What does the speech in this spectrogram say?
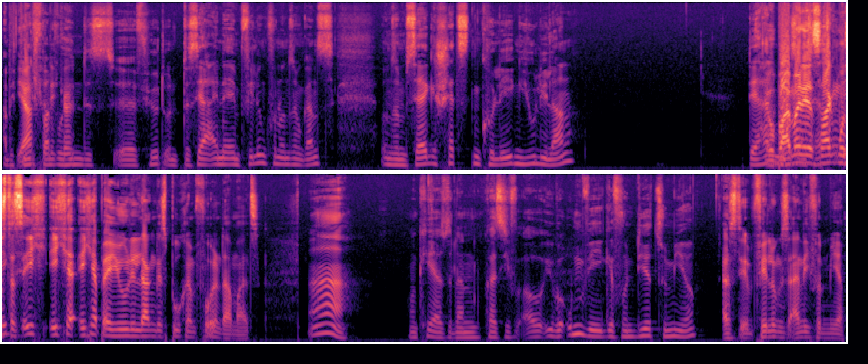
Aber ich bin Ja, gespannt, wohin das äh, führt. Und das ist ja eine Empfehlung von unserem ganz, unserem sehr geschätzten Kollegen Juli Lang. Wobei man jetzt sagen muss, dass ich, ich, ich habe ja Juli lang das Buch empfohlen damals. Ah, okay, also dann quasi über Umwege von dir zu mir. Also die Empfehlung ist eigentlich von mir.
